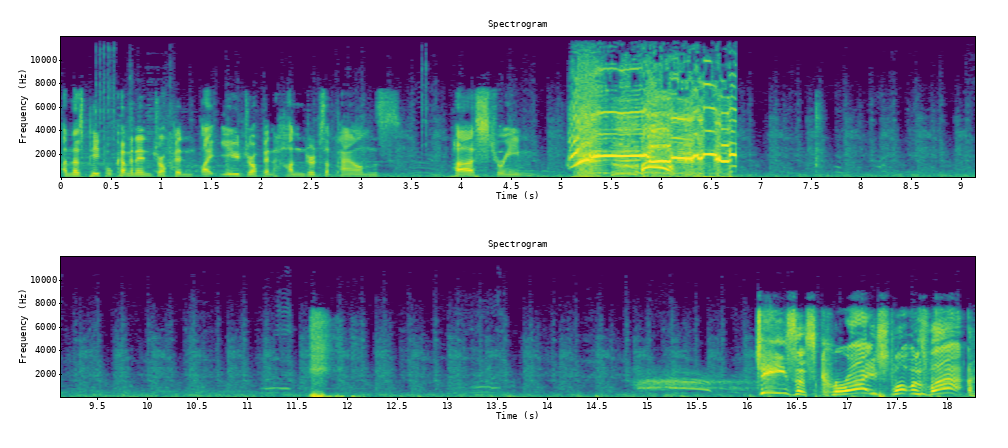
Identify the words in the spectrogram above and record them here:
And there's people coming in dropping like you dropping hundreds of pounds per stream. Oh! Jesus Christ, what was that?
